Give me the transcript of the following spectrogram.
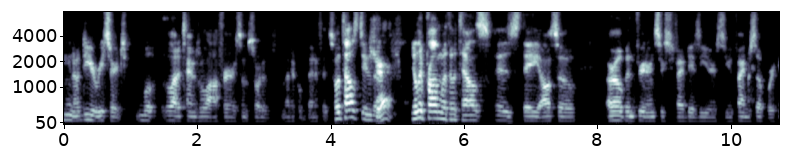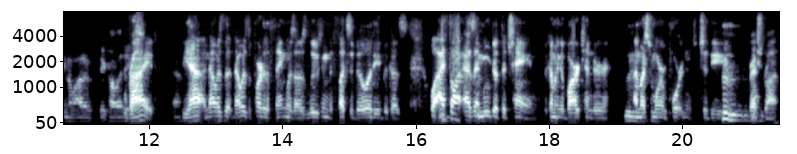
you know do your research will a lot of times will offer some sort of medical benefits hotels do though. sure, the only problem with hotels is they also are open 365 days a year so you find yourself working a lot of big holidays right. Yeah. Yeah, and that was the that was the part of the thing was I was losing the flexibility because well I Mhm. thought as I moved up the chain, becoming a bartender, Mhm. I'm much more important to the restaurant.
